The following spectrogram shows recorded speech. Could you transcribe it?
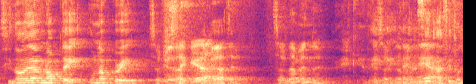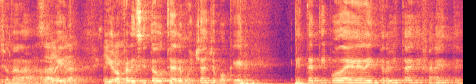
Si no le dan un update, un upgrade. Se queda. Se queda. Exactamente. Exactamente. Así, funciona la, vida. Y yo los felicito a ustedes, muchachos, porque este tipo de, de entrevista es diferente.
